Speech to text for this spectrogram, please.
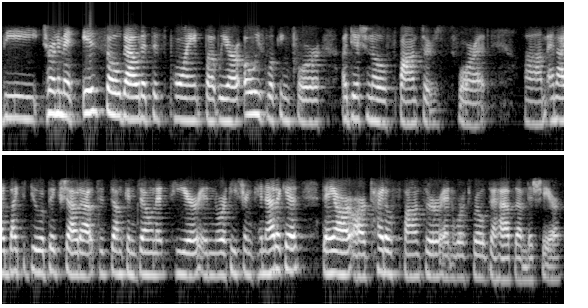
the tournament is sold out at this point, but we are always looking for additional sponsors for it. Um, and I'd like to do a big shout out to Dunkin' Donuts here in northeastern Connecticut. They are our title sponsor, and we're thrilled to have them this year.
